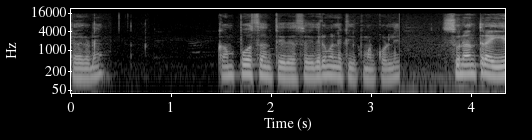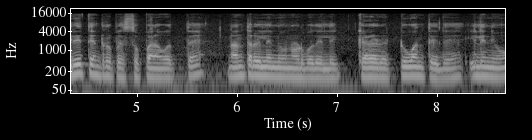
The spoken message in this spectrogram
ಕೆಳಗಡೆ. ಕಂಪೋಸ್ ಅಂತ ಇದೆ ಸೊ ಇದ್ರ ಮೇಲೆ ಕ್ಲಿಕ್ ಮಾಡ್ಕೊಳ್ಳಿ. ಸೊ ನಂತರ ಈ ರೀತಿ ರೂಪೀಸ್ ಸೂಪರ್ ಆಗುತ್ತೆ. ನಂತರ ಇಲ್ಲಿ ನೀವು ನೋಡ್ಬೋದು ಇಲ್ಲಿ ಕೆಳಗಡೆ ಟೂ ಅಂತ ಇದೆ. ಇಲ್ಲಿ ನೀವು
